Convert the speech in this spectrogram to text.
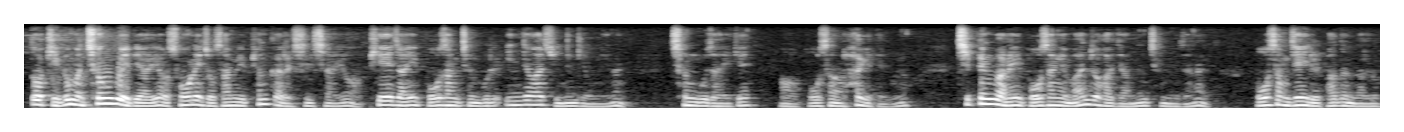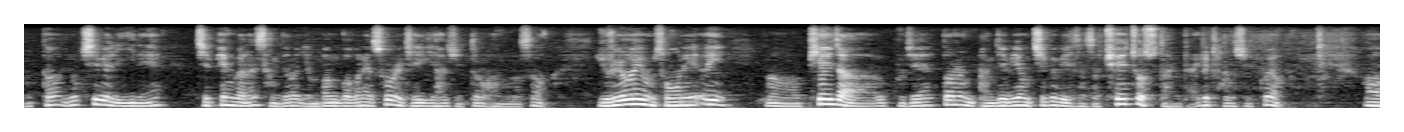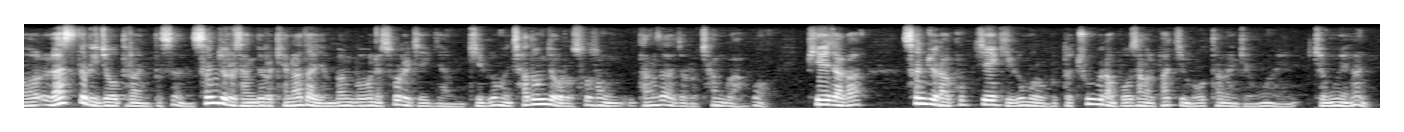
또 기금은 청구에 대하여 손해 조사 및 평가를 실시하여 피해자의 보상 청구를 인정할 수 있는 경우에는 청구자에게 어, 보상을 하게 되고요. 집행관의 보상에 만족하지 않는 청구자는 보상 제의를 받은 날로부터 60일 이내에 집행관을 상대로 연방법원에 소를 제기할 수 있도록 함으로써 유료오염 손해의 어, 피해자 구제 또는 방제비용 지급에 있어서 최초 수단이다. 이렇게 볼 수 있고요. 어, last resort라는 뜻은 선주를 상대로 캐나다 연방법원에 소를 제기하는 기금은 자동적으로 소송 당사자로 참가하고 피해자가 선주나 국제기금으로부터 충분한 보상을 받지 못하는 경우에, 경우에는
